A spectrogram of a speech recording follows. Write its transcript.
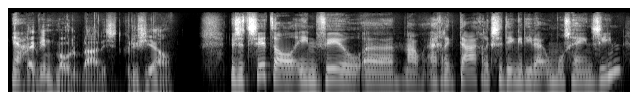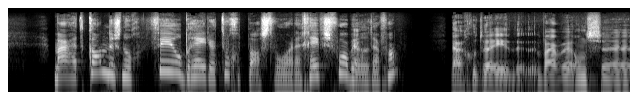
Ja. Bij windmolenbladen is het cruciaal. Dus het zit al in veel, nou eigenlijk dagelijkse dingen die wij om ons heen zien. Maar het kan dus nog veel breder toegepast worden. Geef eens voorbeelden Ja. daarvan. Nou goed, wij, waar we ons, uh,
